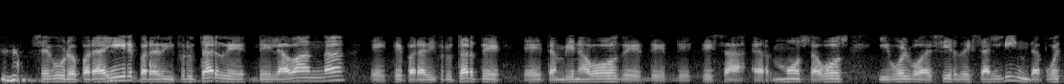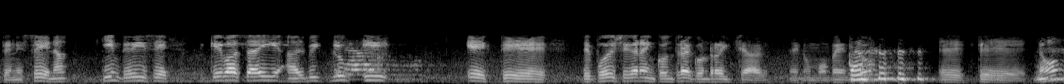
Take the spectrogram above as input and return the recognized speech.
Seguro, para ir, para disfrutar de, de la banda, este, para disfrutarte eh, también a vos de, de, de, esa hermosa voz y vuelvo a decir de esa linda puesta en escena. ¿Quién te dice que vas ahí al Big Club y este te podés llegar a encontrar con Ray Charles en un momento, este, ¿no?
